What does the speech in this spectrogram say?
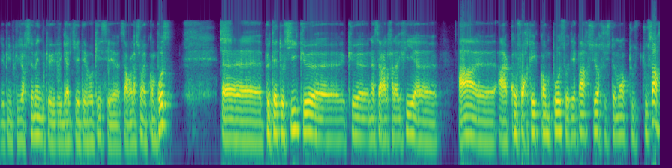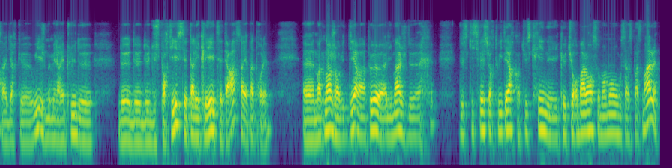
depuis plusieurs semaines que Galtier est évoqué, c'est sa relation avec Campos. Peut-être aussi que, que Nasser Al-Khalifi à, à, conforter Campos au départ sur justement tout, tout ça. Ça veut dire que oui, je me mêlerai plus de, de, de, de du sportif, c'est à les clés, etc. Ça, il n'y a pas de problème. Euh, maintenant, j'ai envie de dire un peu à l'image de, de ce qui se fait sur Twitter quand tu screens et que tu rebalances au moment où ça se passe mal.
